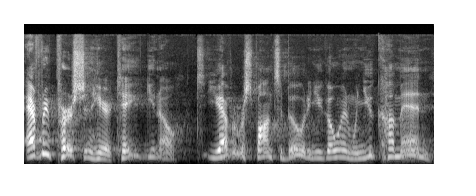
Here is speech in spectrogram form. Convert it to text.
Every person here, take, you know, you have a responsibility. You go in. When you come in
